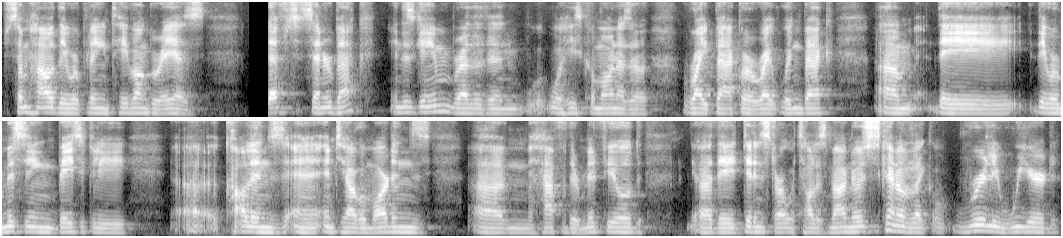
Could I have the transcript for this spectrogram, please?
somehow they were playing Tayvon Gray as left center back in this game rather than what he's come on as a right back or a right wing back. Um, they they were missing basically uh, Callens and, and Thiago Martins um, half of their midfield. Uh, they didn't start with Talles Magno. It's just kind of like a really weird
